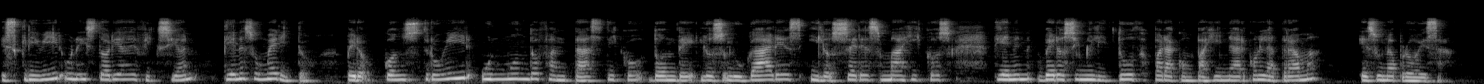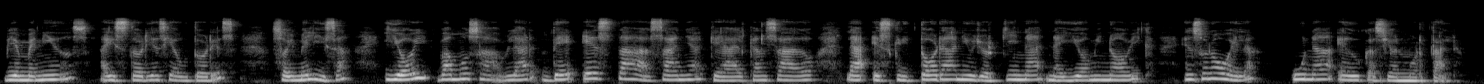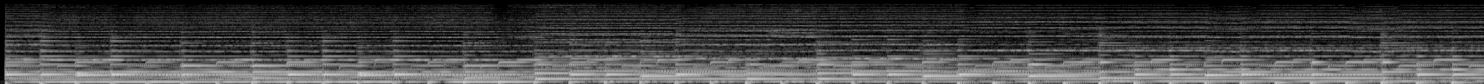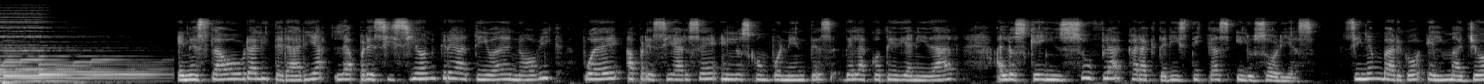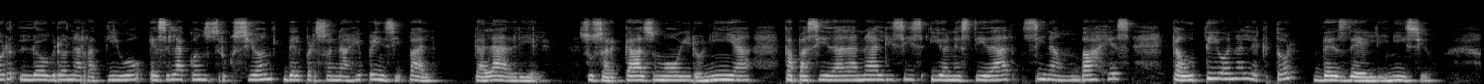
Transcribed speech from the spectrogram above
escribir una historia de ficción tiene su mérito, pero construir un mundo fantástico donde los lugares y los seres mágicos tienen verosimilitud para compaginar con la trama es una proeza. Bienvenidos a Historias y Autores, soy Melisa y hoy vamos a hablar de esta hazaña que ha alcanzado la escritora neoyorquina Naomi Novik en su novela Una educación mortal. La precisión creativa de Novik puede apreciarse en los componentes de la cotidianidad a los que insufla características ilusorias. Sin embargo, el mayor logro narrativo es la construcción del personaje principal, Galadriel. Su sarcasmo, ironía, capacidad de análisis y honestidad sin ambajes cautivan al lector desde el inicio.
